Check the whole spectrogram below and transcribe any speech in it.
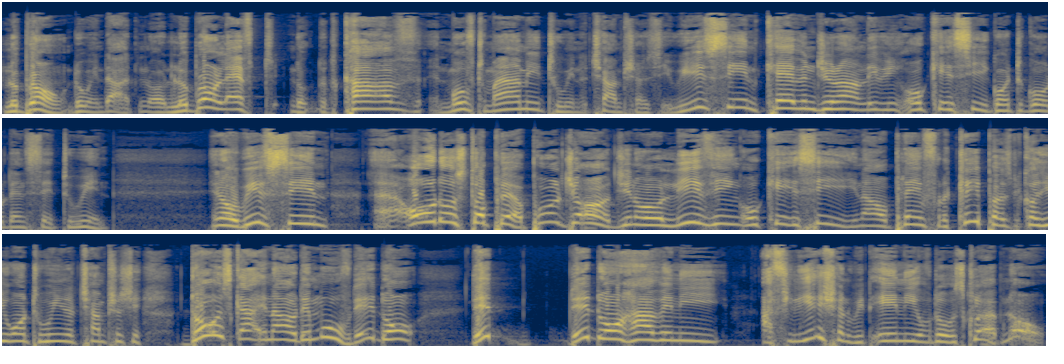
LeBron doing that. You know, LeBron left you know, the Cavs and moved to Miami to win a championship. We've seen Kevin Durant leaving OKC, going to Golden State to win. You know, we've seen uh, all those top players, Paul George, you know, leaving OKC, you know, playing for the Clippers because he want to win a championship. Those guys now they move. They don't they they don't have any affiliation with any of those clubs. No.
